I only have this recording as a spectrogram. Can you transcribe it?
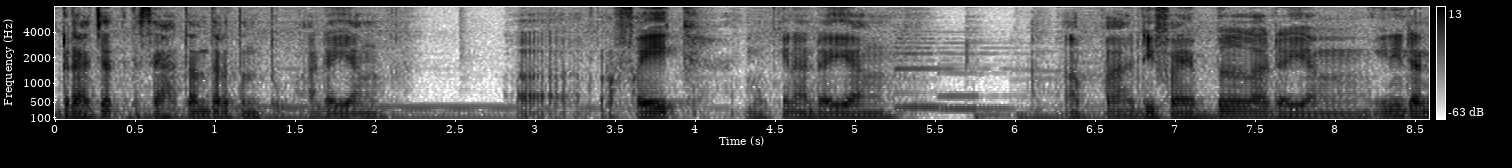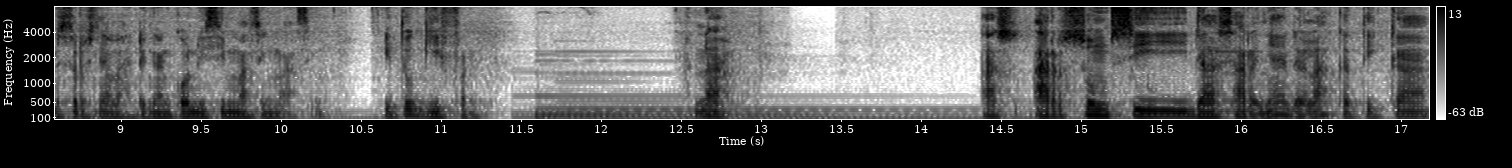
derajat kesehatan tertentu. Ada yang uh, perfect, mungkin ada yang apa defable, ada yang ini dan seterusnya lah dengan kondisi masing-masing. Itu given. Nah, asumsi dasarnya adalah ketika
